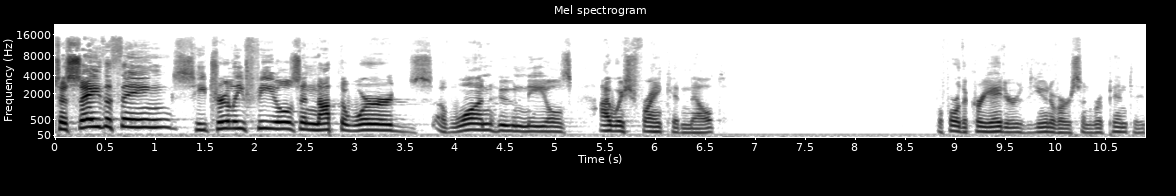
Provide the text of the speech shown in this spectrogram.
To say the things he truly feels and not the words of one who kneels. I wish Frank had knelt before the creator of the universe and repented.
